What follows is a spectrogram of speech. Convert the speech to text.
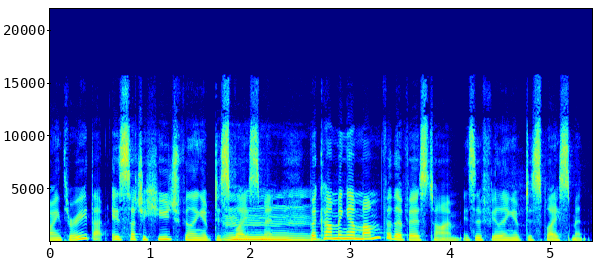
going through, that is such a huge feeling of displacement. Mm. Becoming a mum for the first time is a feeling of displacement.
